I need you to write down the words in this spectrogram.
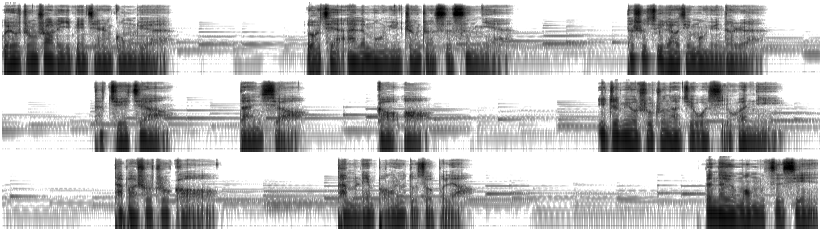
我又重刷了一遍《坚人攻略》。罗茜爱了孟云整整十四年，他是最了解孟云的人。他倔强、胆小、高傲，一直没有说出那句“我喜欢你”。他怕说出口，他们连朋友都做不了。但他又盲目自信，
